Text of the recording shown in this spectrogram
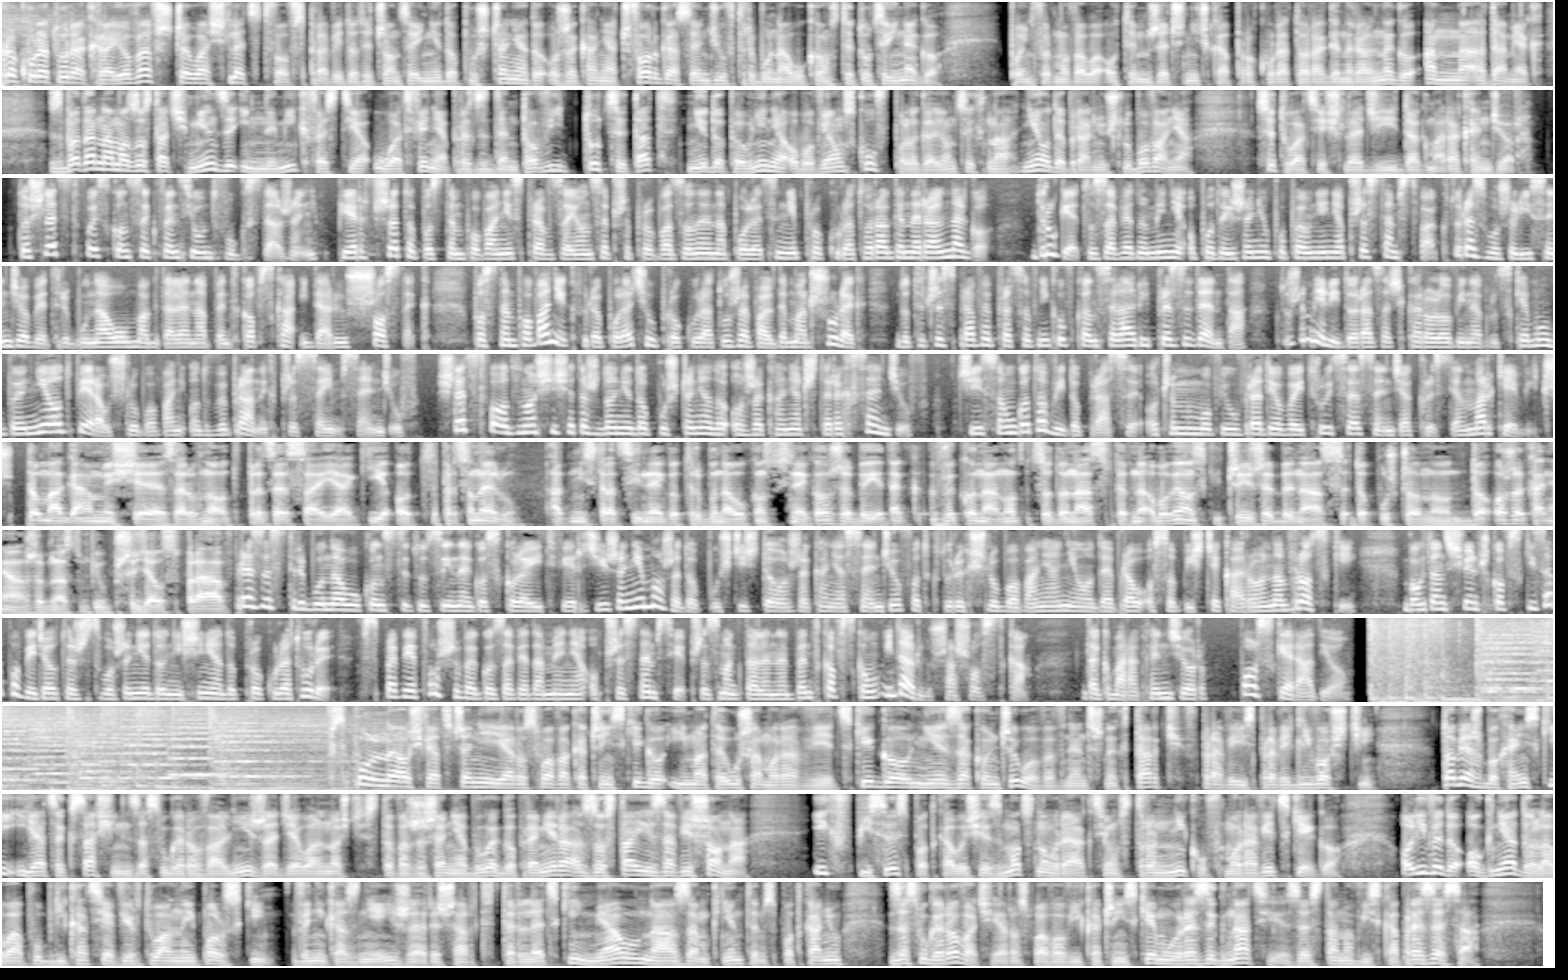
Prokuratura Krajowa wszczęła śledztwo w sprawie dotyczącej niedopuszczenia do orzekania czworga sędziów Trybunału Konstytucyjnego. Poinformowała o tym rzeczniczka prokuratora generalnego Anna Adamiak. Zbadana ma zostać m.in. kwestia ułatwienia prezydentowi, tu cytat, niedopełnienia obowiązków polegających na nieodebraniu ślubowania. Sytuację śledzi Dagmara Kędzior. To śledztwo jest konsekwencją dwóch zdarzeń. Pierwsze to postępowanie sprawdzające przeprowadzone na polecenie prokuratora generalnego. Drugie to zawiadomienie o podejrzeniu popełnienia przestępstwa, które złożyli sędziowie Trybunału Magdalena Pętkowska i Dariusz Szostek. Postępowanie, które polecił prokuraturze Waldemar Szurek, dotyczy sprawy pracowników Kancelarii Prezydenta, którzy mieli doradzać Karolowi Nawróckiemu, by nie odbierał ślubowań od wybranych przez Sejm sędziów. Śledztwo odnosi się też do niedopuszczenia do orzekania czterech sędziów. Ci są gotowi do pracy, o czym mówił w radiowej trójce sędzia Krystian Markiewicz. Domagamy się zarówno od prezesa, jak i od personelu administracyjnego Trybunału Konstytucyjnego, żeby jednak wykonano co do nas pewne obowiązki, czyli żeby nas dopuszczono do orzekania, żeby nastąpił przydział spraw. Prezes Trybunału Konstytucyjnego z kolei twierdzi, że nie może dopuścić do orzekania sędziów, od których ślubowania nie odebrał osobiście Karol Nawrocki. Bogdan Święczkowski zapowiedział też złożenie doniesienia do prokuratury w sprawie fałszywego zawiadamiania o przestępstwie przez Magdalenę Będkowską i Dariusza Szostka. Dagmara Kędzior, Polskie Radio. Wspólne oświadczenie Jarosława Kaczyńskiego i Mateusza Morawieckiego nie zakończyło wewnętrznych tarć w Prawie i Sprawiedliwości. Tobiasz Bocheński i Jacek Sasin zasugerowali, że działalność Stowarzyszenia Byłego Premiera zostaje zawieszona. Ich wpisy spotkały się z mocną reakcją stronników Morawieckiego. Oliwy do ognia dolała publikacja Wirtualnej Polski. Wynika z niej, że Ryszard Terlecki miał na zamkniętym spotkaniu zasugerować Jarosławowi Kaczyńskiemu rezygnację ze stanowiska prezesa.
